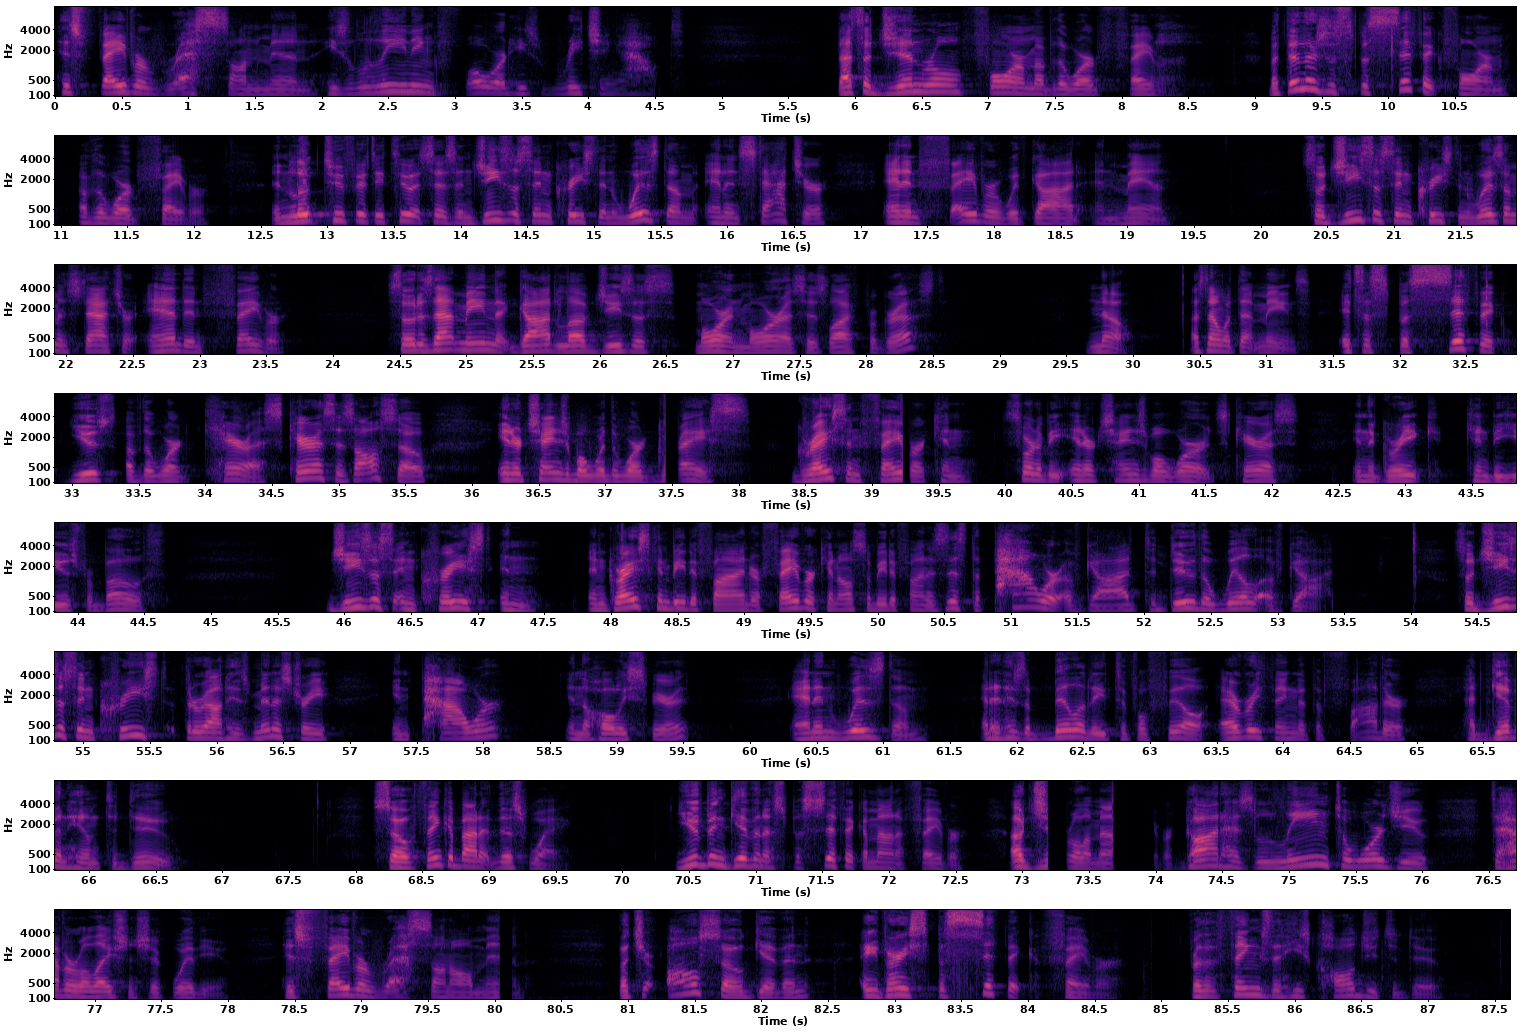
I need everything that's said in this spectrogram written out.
His favor rests on men. He's leaning forward, He's reaching out. That's a general form of the word favor. But then there's a specific form of the word favor. In Luke 2:52 it says and Jesus increased in wisdom and in stature and in favor with God and man. So Jesus increased in wisdom and stature and in favor. So, does that mean that God loved Jesus more and more as his life progressed? No, that's not what that means. It's a specific use of the word charis. Charis is also interchangeable with the word grace. Grace and favor can sort of be interchangeable words. Charis in the Greek can be used for both. Jesus increased in, and grace can be defined, or favor can also be defined as this the power of God to do the will of God. So Jesus increased throughout his ministry in power in the Holy Spirit and in wisdom and in his ability to fulfill everything that the Father had given him to do. So think about it this way you've been given a specific amount of favor, a general amount of favor. God has leaned towards you to have a relationship with you. His favor rests on all men. But you're also given a very specific favor for the things that He's called you to do.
